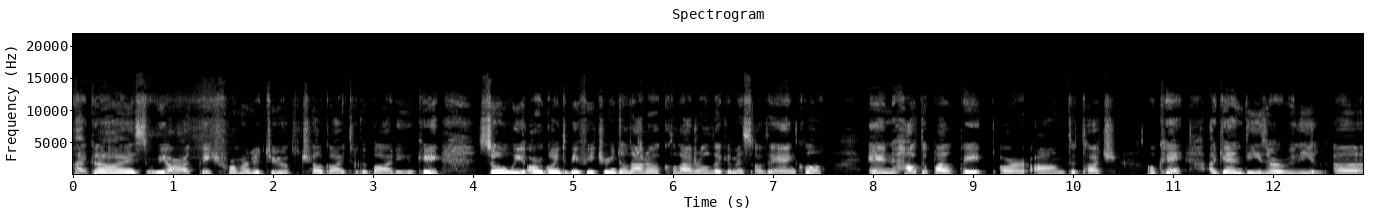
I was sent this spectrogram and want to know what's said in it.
Hi guys, we are at page 402 of the Trail Guide to the Body, okay? So we are going to be featuring the lateral collateral ligaments of the ankle and how to palpate or um, to touch, okay? Again, these are really, uh,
